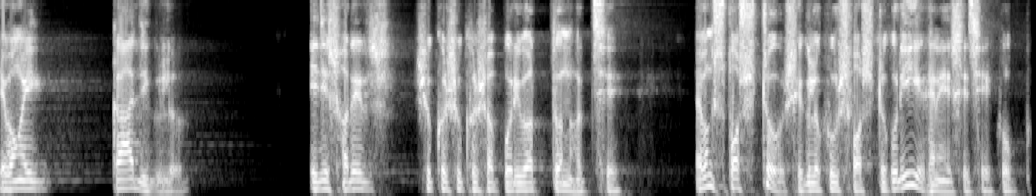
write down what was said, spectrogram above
এবং এই কাজগুলো, এই যে স্বরের সূক্ষ্ম সূক্ষ্ম সব পরিবর্তন হচ্ছে এবং স্পষ্ট, সেগুলো খুব স্পষ্ট করেই এখানে এসেছে। খুব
